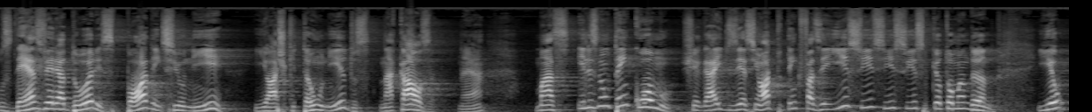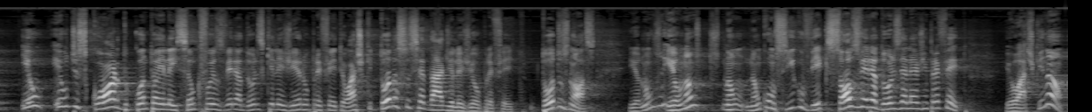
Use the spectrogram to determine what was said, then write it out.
Os dez vereadores podem se unir e eu acho que estão unidos na causa, né? Mas eles não têm como chegar e dizer assim, ó, oh, tu tem que fazer isso, isso, isso, isso, porque eu estou mandando. E eu, eu, eu discordo quanto à eleição que foi os vereadores que elegeram o prefeito. Eu acho que toda a sociedade elegeu o prefeito, todos nós. Eu não, eu não, não, não consigo ver que só os vereadores elegem prefeito. Eu acho que não.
